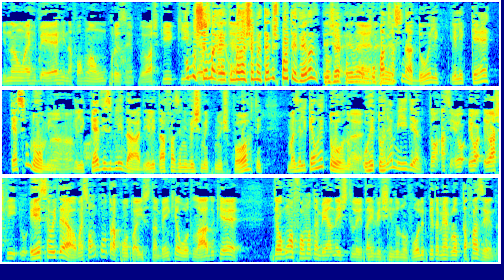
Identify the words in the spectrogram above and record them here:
e não RBR na Fórmula 1, por exemplo. Eu acho que. que Como, é chama, cenário é, como ela chama até no Sport TV, ela, já, ela- é, o né? patrocinador, ele, ele quer, quer seu nome, Aham. ele quer visibilidade, ele está fazendo investimento no esporte, mas ele quer um retorno. É. O retorno é a mídia. Então, assim, eu, eu, eu acho que esse é o ideal, mas só um contraponto a isso também, que é o outro lado, que é, de alguma forma também a Nestlé está investindo no vôlei, porque também a Globo está fazendo.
